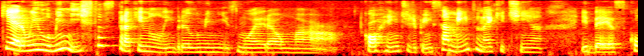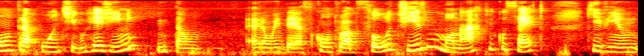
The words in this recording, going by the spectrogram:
que eram iluministas. Para quem não lembra, iluminismo era uma corrente de pensamento, né, que tinha ideias contra o antigo regime. Então, eram ideias contra o absolutismo monárquico, certo? Que vinham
